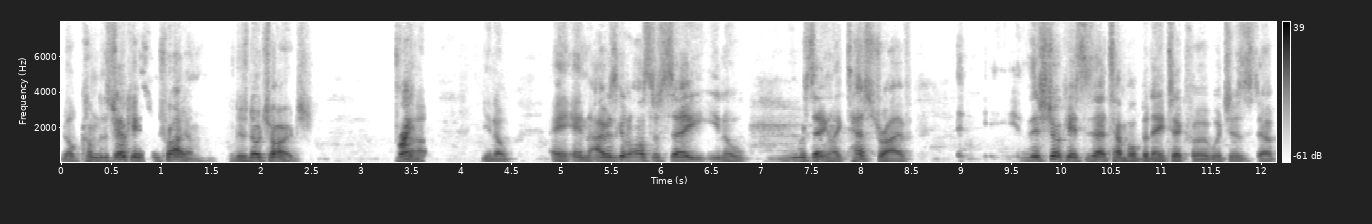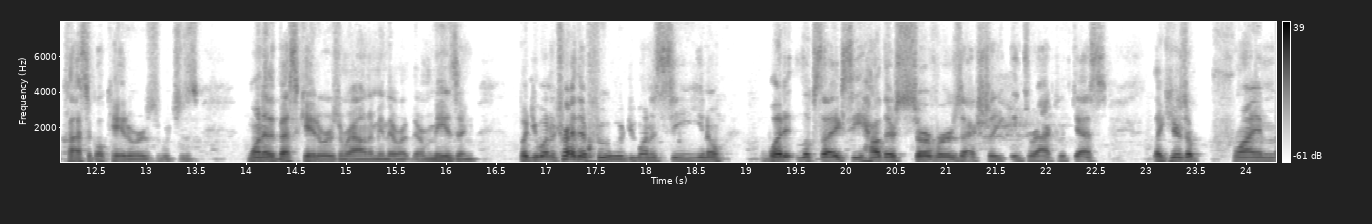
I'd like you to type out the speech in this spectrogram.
No, come to the Yeah. showcase and try them. There's no charge, right Uh, you know. And, and I was going to also say, you know, you were saying like test drive. This showcase is at Temple B'nai Tikva, which is uh, classical caterers, which is one of the best caterers around. I mean, they're they're amazing. But you want to try their food. You want to see, you know, what it looks like, see how their servers actually interact with guests. Like here's a prime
